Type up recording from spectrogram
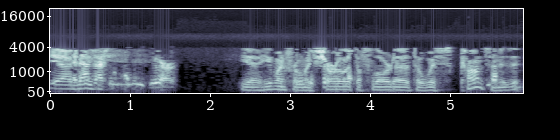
Yeah, I and that's actually how he's here. Yeah, he went from like Charlotte to Florida to Wisconsin, is it?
